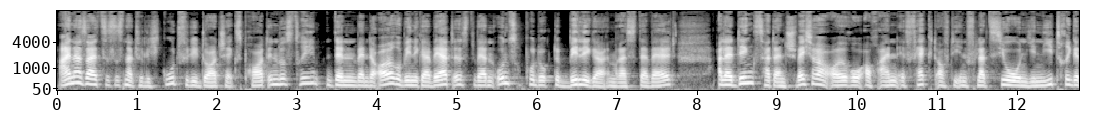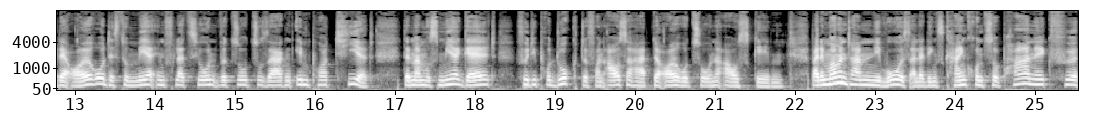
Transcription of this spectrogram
Einerseits ist es natürlich gut für die deutsche Exportindustrie, denn wenn der Euro weniger wert ist, werden unsere Produkte billiger im Rest der Welt. Allerdings hat ein schwächerer Euro auch einen Effekt auf die Inflation. Je niedriger der Euro, desto mehr Inflation wird sozusagen importiert, denn man muss mehr Geld für die Produkte von außerhalb der Eurozone ausgeben. Bei dem momentanen Niveau ist allerdings kein Grund zur Panik für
